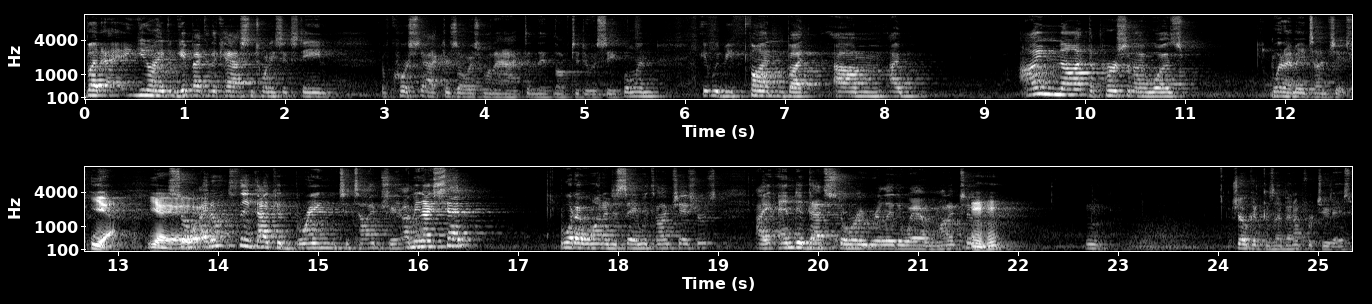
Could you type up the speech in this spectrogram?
but uh, you know, I can get back to the cast in 2016. Of course, actors always want to act, and they'd love to do a sequel, and it would be fun. But um, I, I'm not the person I was when I made Time Chasers. Yeah. Yeah, yeah. So yeah. I don't think I could bring to Time Chasers. I mean, I said what I wanted to say with Time Chasers. I ended that story really the way I wanted to. Mm-hmm. Mm. Joking because I've been up for two days.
